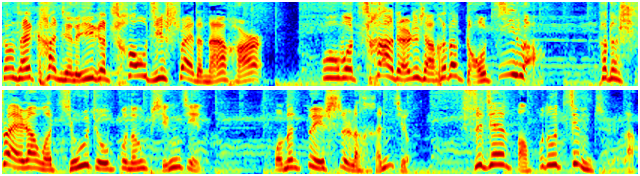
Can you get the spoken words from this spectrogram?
刚才看见了一个超级帅的男孩我！我差点就想和他搞基了，他的帅让我久久不能平静。我们对视了很久，时间仿佛都静止了，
